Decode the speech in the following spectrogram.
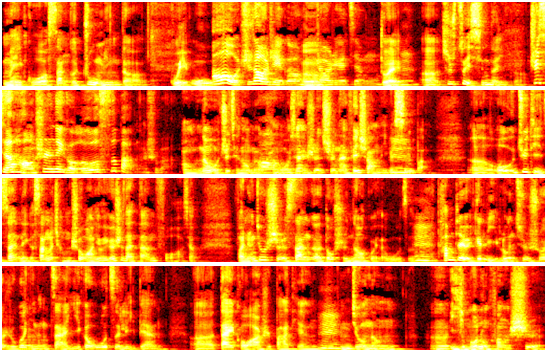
美国三个著名的鬼屋，哦，我知道这个，嗯我知道这个节目。对，嗯呃，这是最新的一个。之前好像是那个俄罗斯版的，是吧？哦，那我之前的我没有看过，我现在是是奈飞上的一个新版。呃，我具体在哪个三个城市忘了，有一个是在丹佛，好像，反正就是三个都是闹鬼的屋子。嗯他们这有一个理论，就是说，如果你能在一个屋子里边，呃，待够二十八天，嗯你就能，嗯、以某种方式，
